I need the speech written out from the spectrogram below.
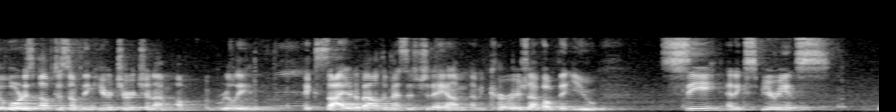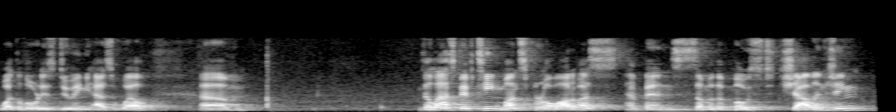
The Lord is up to something here, church, and I'm, I'm, I'm really excited about the message today. I'm, I'm encouraged. I hope that you see and experience what the Lord is doing as well. Um, the last 15 months for a lot of us have been some of the most challenging,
